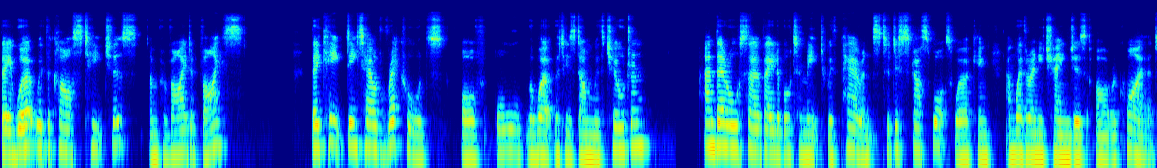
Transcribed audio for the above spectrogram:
They work with the class teachers and provide advice. They keep detailed records of all the work that is done with children. And they're also available to meet with parents to discuss what's working and whether any changes are required.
